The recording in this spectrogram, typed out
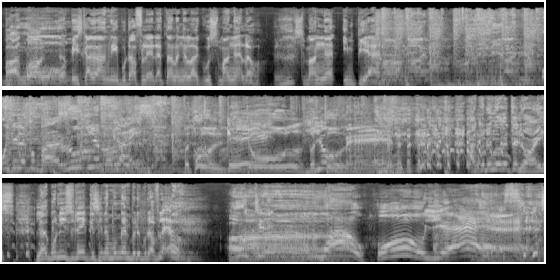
Bangun. Tapi sekarang ni Budak flat datang dengan lagu Semangat tau Semangat impian Oh ini lagu baru dia guys. Betul Okay. Joel Betul Yo, man. aku dengar kata Dois, lagu ni sebenarnya kesinambungan pada budak flat tau. Oh, jadi, wow. Oh, yes. Yes.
